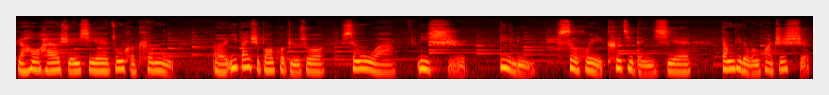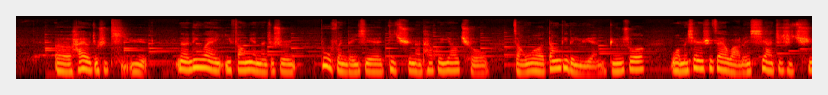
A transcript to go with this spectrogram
然后还要学一些综合科目，呃，一般是包括比如说生物啊、历史、地理、社会科技等一些。当地的文化知识，呃，还有就是体育。那另外一方面呢，就是部分的一些地区呢，他会要求掌握当地的语言。比如说，我们现在是在瓦伦西亚自治区，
